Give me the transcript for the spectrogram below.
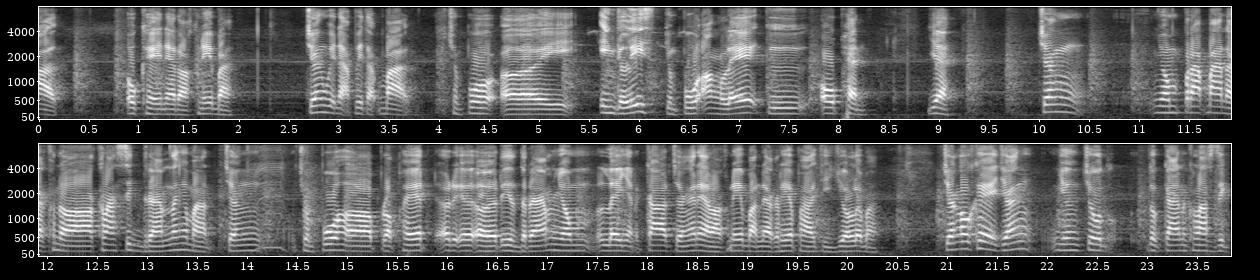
បើកអូខេអ្នកនរគ្នាបាទអញ្ចឹងវាដាក់ពាក្យថាបើកចំពោះអឺ English ចំពោះអង់គ្លេសគឺ open យ៉ាអញ្ចឹង ខ្ញុំប្រាប់បានតែក្នុង classic drum ហ្នឹងបាទអញ្ចឹងចំពោះប្រភេទ real drum ខ្ញុំលេងអត់កើតអញ្ចឹងណាអ្នកនរគ្នាបាទអ្នកគ្នាប្រហែលជាយល់ហើយបាទអញ្ចឹង OK អញ្ចឹងយើងចូលទៅកាន់ classic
